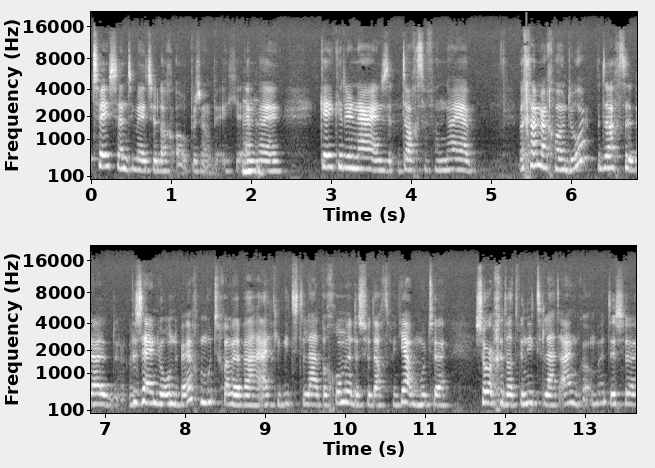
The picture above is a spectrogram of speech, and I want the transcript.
twee centimeter lag open zo'n beetje. En Mm. wij keken ernaar en dachten van... Nou ja, we gaan maar gewoon door. We dachten, nou, we zijn nu onderweg. We, moeten gewoon, we waren eigenlijk iets te laat begonnen. Dus we dachten van ja, we moeten zorgen dat we niet te laat aankomen. Dus eh,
